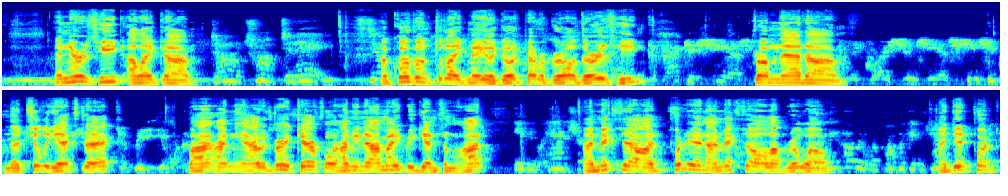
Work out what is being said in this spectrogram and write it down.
And there's heat. I like uh, equivalent to like maybe the ghost pepper grill. There is heat from that uh, the chili extract. But I mean, I was very careful. I mean, I might be getting some hot. I mixed it. I put it in. I mixed it all up real well. I did put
